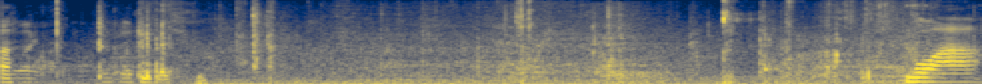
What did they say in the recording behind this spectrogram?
Ah. Un flash. Buah.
